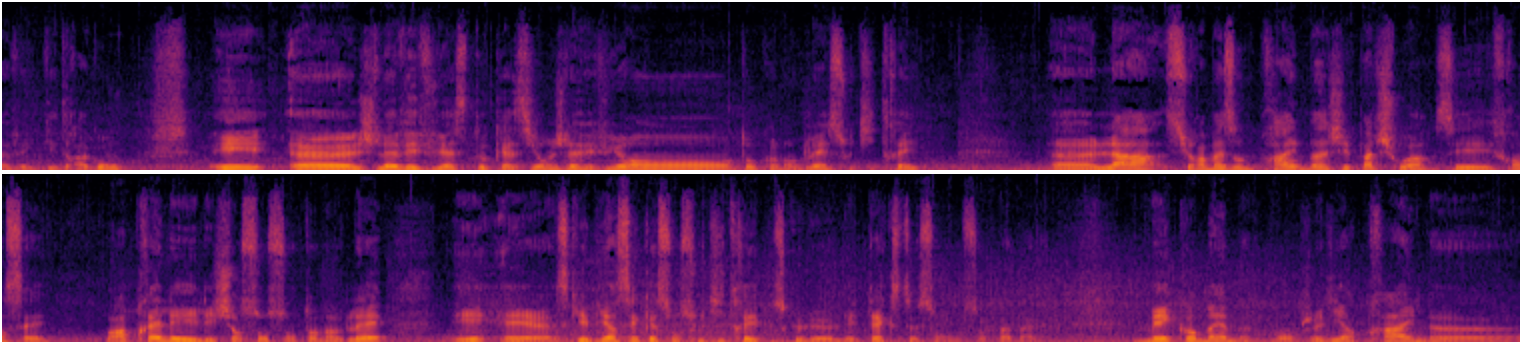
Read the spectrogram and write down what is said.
avec des dragons. Et je l'avais vu à cette occasion, je l'avais vu en, donc en anglais sous-titré. Euh, là, sur Amazon Prime, bah, j'ai pas le choix, c'est français. Bon, après, les, les chansons sont en anglais, et, euh, ce qui est bien, c'est qu'elles sont sous-titrées, parce que le- les textes sont, sont pas mal. Mais quand même, bon, je veux dire, Prime, euh,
